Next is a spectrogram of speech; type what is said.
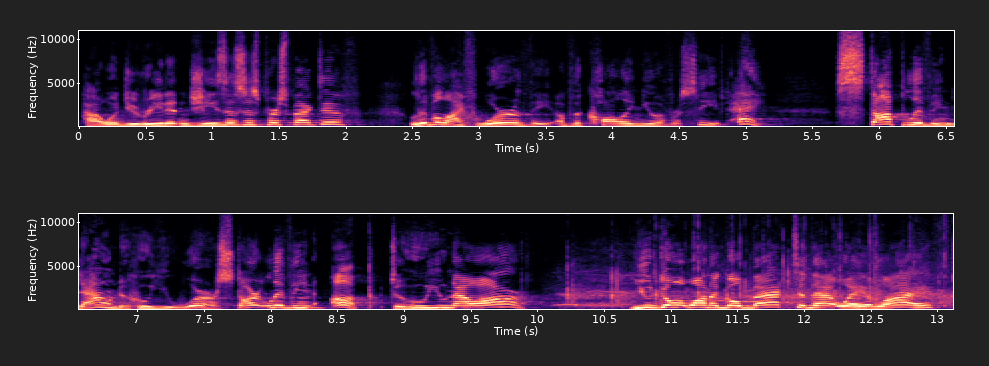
How would you read it in Jesus' perspective? Live a life worthy of the calling you have received. Hey, Stop living down to who you were. Start living up to who you now are. You don't want to go back to that way of life.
